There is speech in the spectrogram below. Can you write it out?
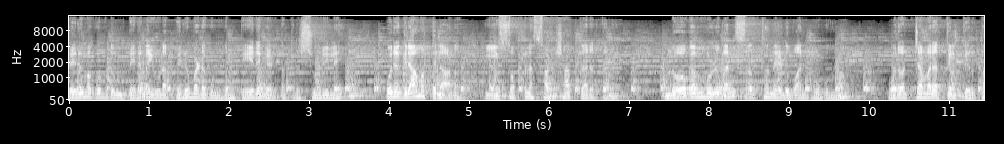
പെരുമ കൊണ്ടും പെരുമയുടെ പെരുമഴ കൊണ്ടും പേര് കേട്ട തൃശ്ശൂരിലെ ഒരു ഗ്രാമത്തിലാണ് ഈ സ്വപ്ന സാക്ഷാത്കാരത്തിന് ലോകം മുഴുവൻ ശ്രദ്ധ നേടുവാൻ പോകുന്ന ഒരൊറ്റ മരത്തിൽ തീർത്ത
